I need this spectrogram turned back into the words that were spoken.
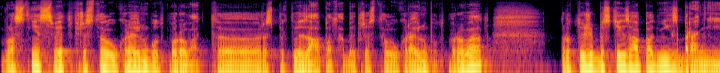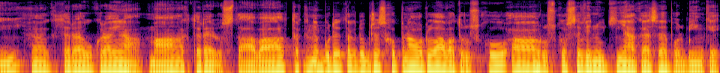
vlastně svět přestal Ukrajinu podporovat, eh, respektive Západ, aby přestal Ukrajinu podporovat protože bez těch západních zbraní, eh, které Ukrajina má a které dostává, tak hmm. nebude tak dobře schopná odolávat Rusku a hmm. Rusko se vynutí nějaké své podmínky.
